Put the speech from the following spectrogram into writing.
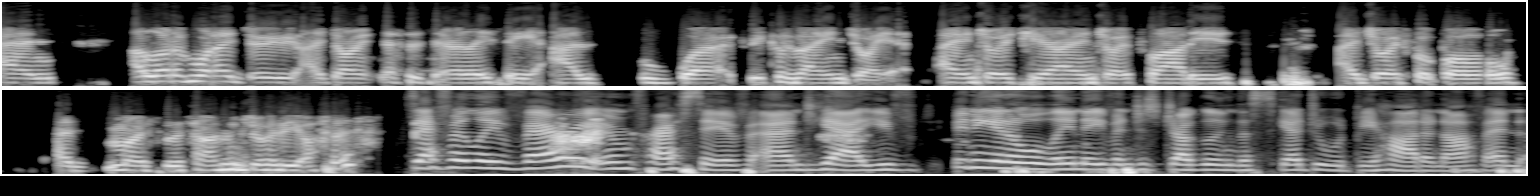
And a lot of what I do, I don't necessarily see as work because I enjoy it. I enjoy cheer, I enjoy Pilates, I enjoy football, I most of the time enjoy the office. Definitely very impressive. And yeah, you've fitting it all in, even just juggling the schedule would be hard enough. And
